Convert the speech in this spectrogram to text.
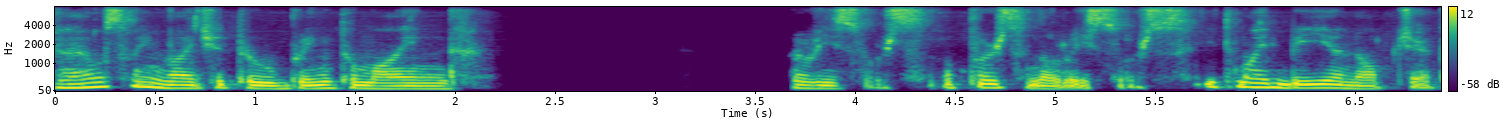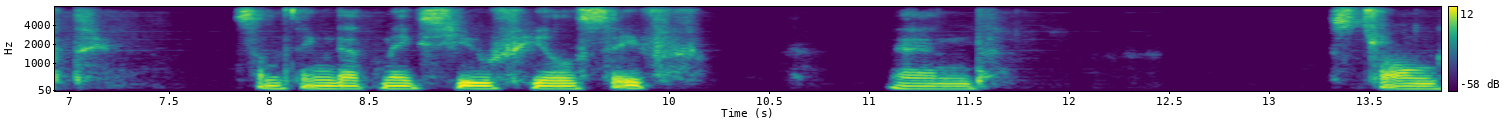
And I also invite you to bring to mind a resource, a personal resource. It might be an object, something that makes you feel safe and strong.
